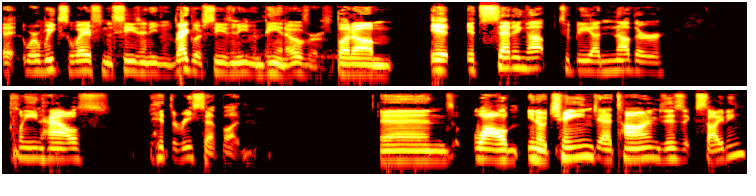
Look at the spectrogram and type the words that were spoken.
it, we're weeks away from the season, even regular season, even being over. But um, it it's setting up to be another clean house, hit the reset button. And while you know, change at times is exciting.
